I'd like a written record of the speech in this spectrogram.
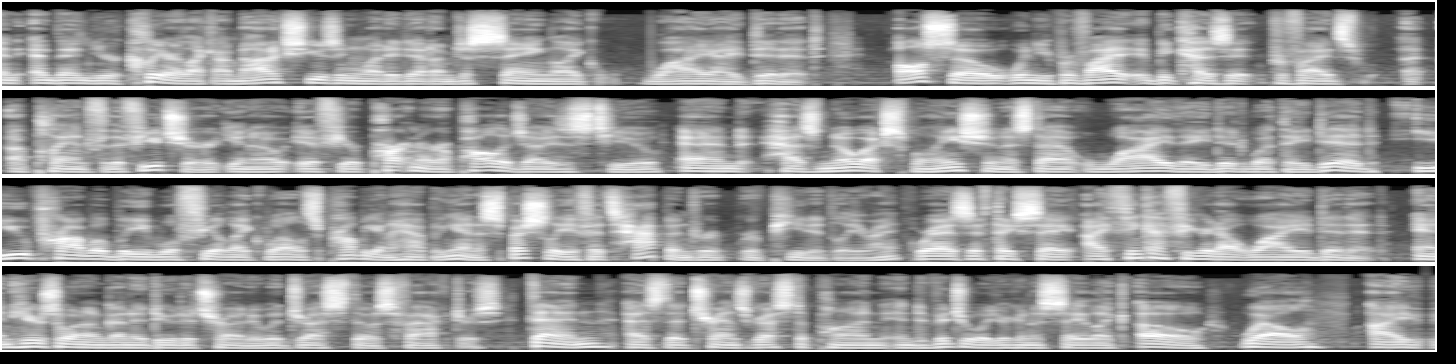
and, and then you're clear, like, I'm not excusing what I did. I'm just saying, like, why I did it also when you provide because it provides a, plan for the future you know if your partner apologizes to you and has no explanation as to why they did what they did you probably will feel like well it's probably going to happen again especially if it's happened re- repeatedly right? Whereas if they say i think i figured out why i did it and here's what i'm going to do to try to address those factors then as the transgressed upon individual you're going to say like oh well i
